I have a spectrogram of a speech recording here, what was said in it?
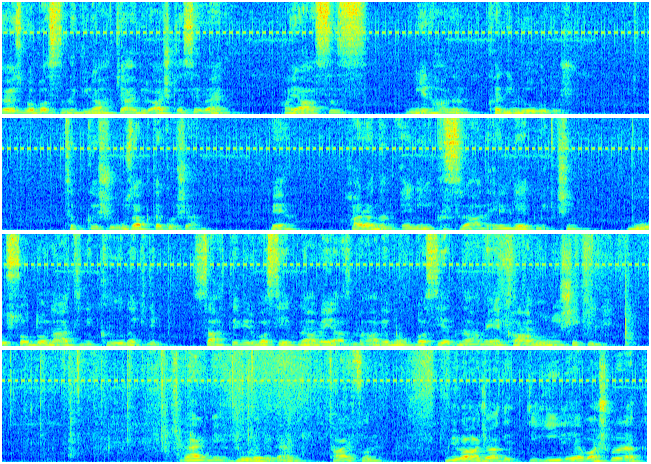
öz babasını günahkar bir aşkla seven hayasız Nirhan'ın kadim ruhudur. Tıpkı şu uzakta koşan ve Hara'nın en iyi kısrağını elde etmek için Buuso Donati'nin kılığına girip sahte bir vasiyetname yazmaya ve bu vasiyetnameye kanuni şekil vermeye cüret eden Tayfun müracaat ettiği hileye başvurarak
